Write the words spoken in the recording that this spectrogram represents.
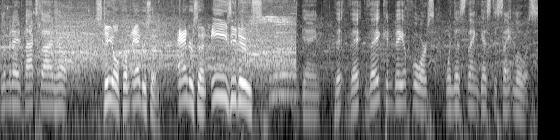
Eliminated backside help Steal from Anderson. Anderson, easy deuce. They, they, they can be a force when this thing gets to St. Louis.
